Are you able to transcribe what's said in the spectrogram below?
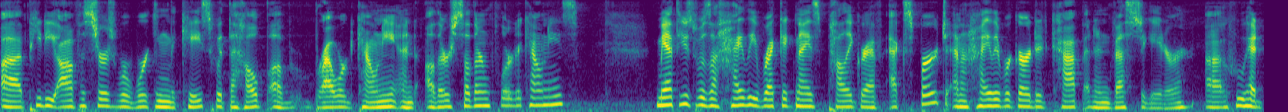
uh, PD officers were working the case with the help of Broward County and other southern Florida counties. Matthews was a highly recognized polygraph expert and a highly regarded cop and investigator uh, who had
